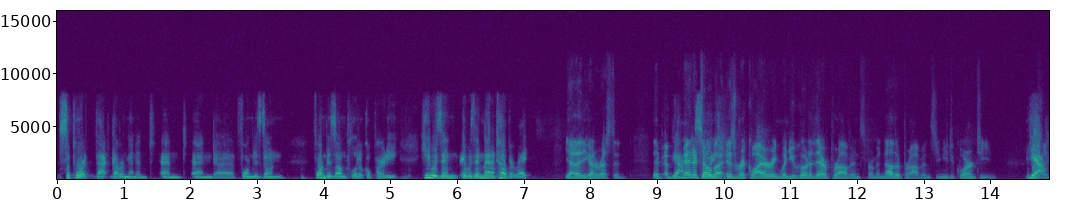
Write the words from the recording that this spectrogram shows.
support that government and and and uh, formed his own formed his own political party. He was in it was in Manitoba, right? Yeah, that he got arrested. They- uh, Yeah, so Manitoba he- is requiring when you go to their province from another province, you need to quarantine. Yeah, So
